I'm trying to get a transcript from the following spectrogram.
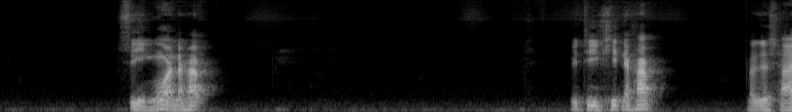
4 งวดนะครับ วิธีคิดนะครับ เราจะใช้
